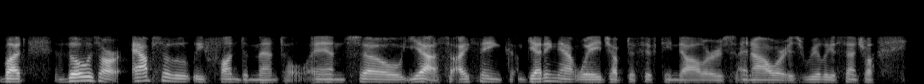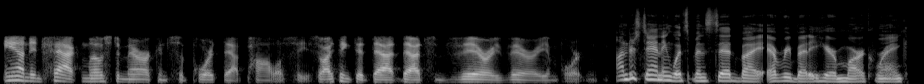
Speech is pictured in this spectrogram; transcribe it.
But those are absolutely fundamental. And so, yes, I think getting that wage up to $15 an hour is really essential. And in fact, most Americans support that policy. So I think that, that that's very, very important. Understanding what's been said by everybody here, Mark Rank,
